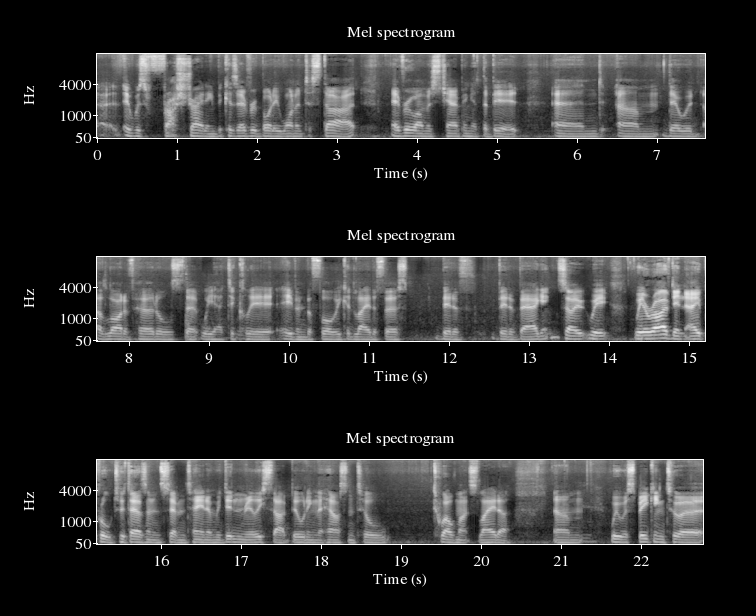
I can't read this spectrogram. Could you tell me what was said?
uh, it was frustrating because everybody wanted to start, everyone was champing at the bit, and um, there were a lot of hurdles that we had to clear even before we could lay the first bit of bit of bagging. So we we arrived in April 2017, and we didn't really start building the house until 12 months later. Um, we were speaking to a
